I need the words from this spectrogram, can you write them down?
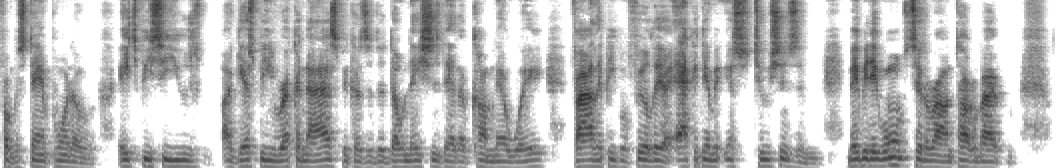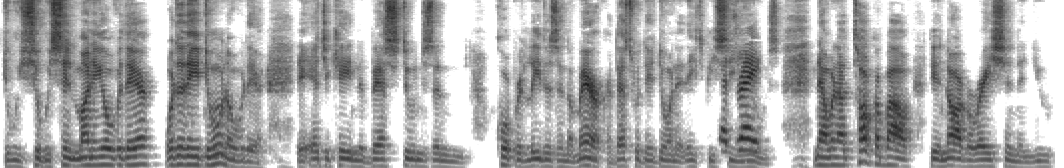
from a standpoint of HBCUs, I guess, being recognized because of the donations that have come their way. Finally, people feel they're academic institutions, and maybe they won't sit around talking about, do we should we send money over there? What are they doing over there? They're educating the best students and corporate leaders in America. That's what they're doing at HBCUs. Right. Now, when I talk about the inauguration, and you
